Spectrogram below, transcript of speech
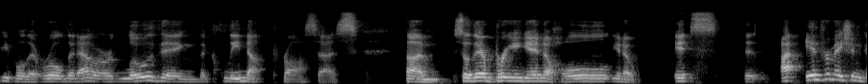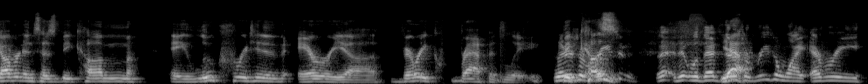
people that rolled it out are loathing the cleanup process. Um, so they're bringing in a whole, you know, it's uh, information governance has become a lucrative area very rapidly There's a because reason. that- that- well, that, Yeah. there's a reason why every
